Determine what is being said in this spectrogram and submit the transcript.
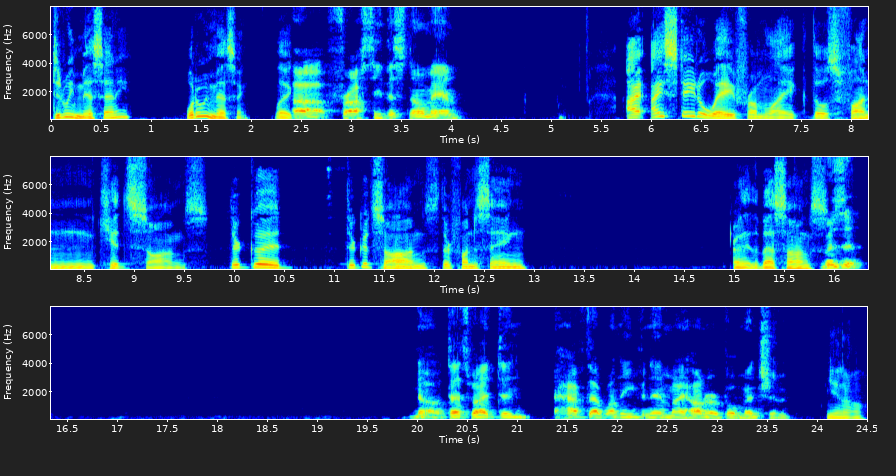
Did we miss any? What are we missing? Like Uh, Frosty the Snowman. I I stayed away from like those fun kids songs. They're good. They're good songs. They're fun to sing. Are they the best songs? Was it? No, that's why I didn't have that one even in my honorable mention. You know,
